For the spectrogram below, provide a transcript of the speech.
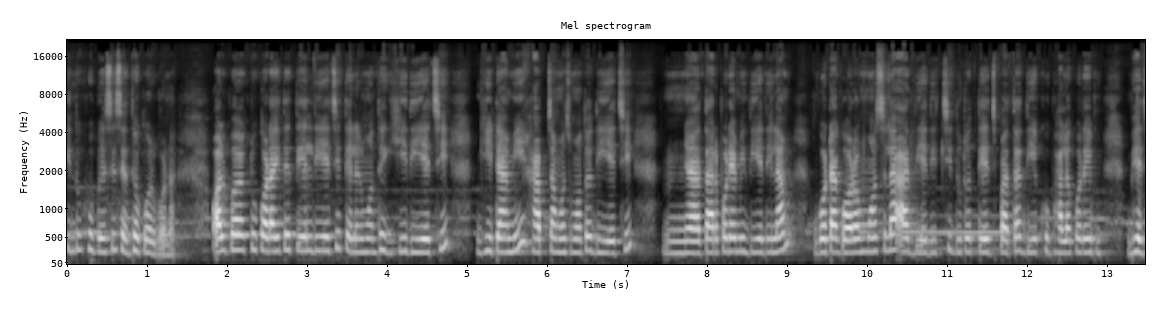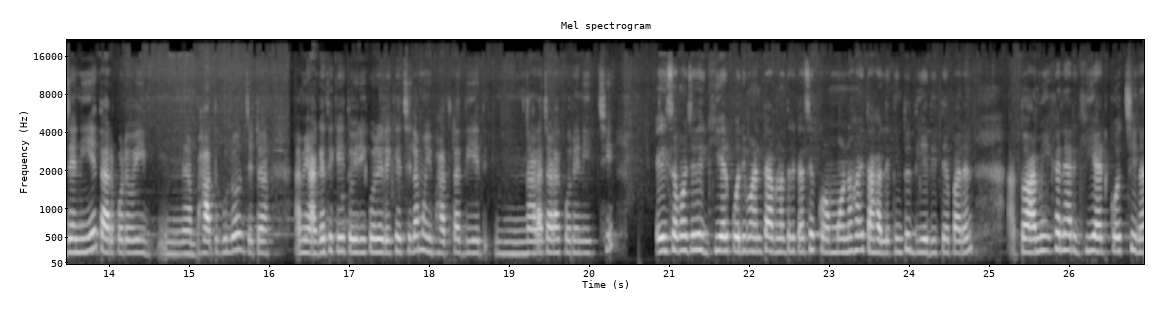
কিন্তু খুব বেশি সেদ্ধ করব না। অল্প একটু কড়াইতে তেল দিয়েছি। তেলের মধ্যে ঘি দিয়েছি। ঘিটা আমি হাফ চামচ মতো দিয়েছি। তারপরে আমি দিয়ে দিলাম গোটা গরম মশলা আর দিয়ে দিচ্ছি দুটো তেজপাতা দিয়ে খুব ভালো করে ভেজে নিয়ে তারপরে ওই উম, ভাতগুলো যেটা আমি আগে থেকেই তৈরি করে রেখেছিলাম, ওই ভাতটা দিয়ে নাড়াচাড়া করে নিচ্ছি। এই সময় যদি ঘিয়ের পরিমাণটা আপনাদের কাছে কম মনে হয় তাহলে কিন্তু দিয়ে দিতে পারেন। তো আমি এখানে আর ঘি অ্যাড করছি না,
